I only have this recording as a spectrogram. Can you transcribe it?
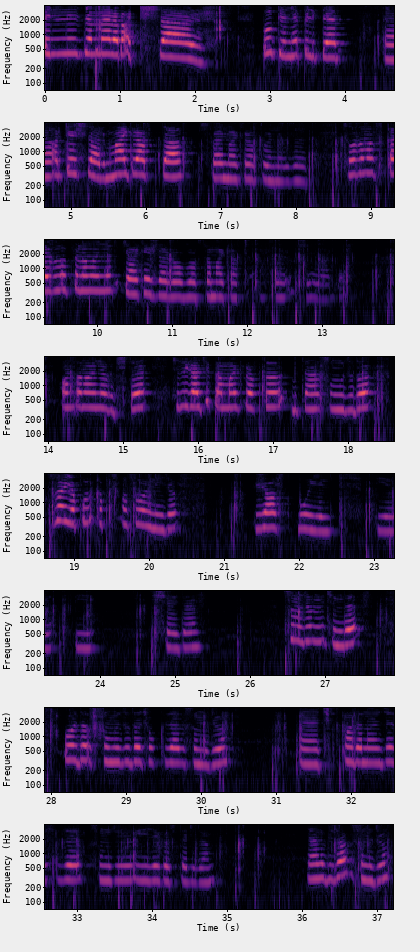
Hepinize merhaba arkadaşlar. Bugün hep birlikte e, arkadaşlar Minecraft'ta Süper Minecraft oynuyoruz evet. Çoğu zaman Skyblock falan oynadık ya arkadaşlar Roblox'ta Minecraft çakması bir şey vardı. Ondan oynadık işte. Şimdi gerçekten Minecraft'ta bir tane sunucuda bu sefer yapı kapışması oynayacağız. Just Build diye bir şeyde. Sunucunun içinde. Bu arada sunucu da çok güzel bir sunucu. Ee, çıkmadan önce size sunucuyu iyice göstereceğim. Yani güzel bir sunucu.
